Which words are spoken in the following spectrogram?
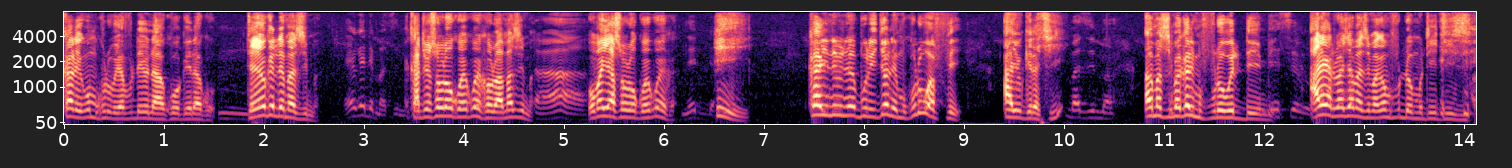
kale ngaomukulu bwe yavuddeyo nakwogerako. Mazima? Ayogedde mazima kati osobola okwekweka olwamazima Ah, oba yasobola okwekweka? Kali bulijjo ne mukulu waffe ayogera ki? Mazima. Amazima gali mufuula ow'eddembe ate kati lwaki amazima gamufudde omutiitiizi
